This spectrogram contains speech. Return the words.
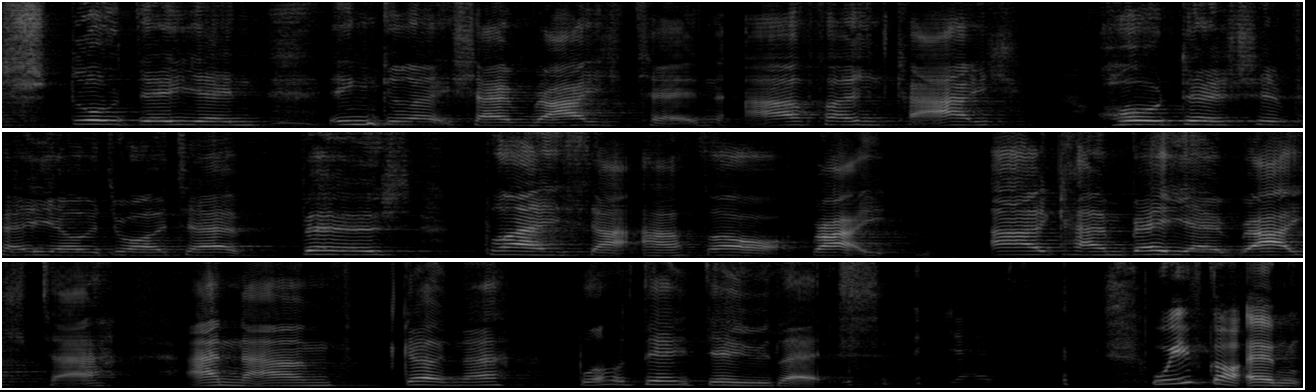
studying English and writing. I think I Huddersfield was the first place that I thought, right, I can be a writer and I'm gonna bloody do this. Yes. We've got, um,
